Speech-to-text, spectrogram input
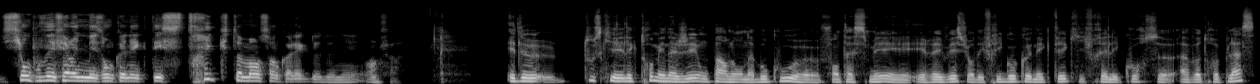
Si on pouvait faire une maison connectée strictement sans collecte de données, on le ferait. Et de tout ce qui est électroménager, on parle, on a beaucoup euh, fantasmé et, rêvé sur des frigos connectés qui feraient les courses euh, à votre place.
